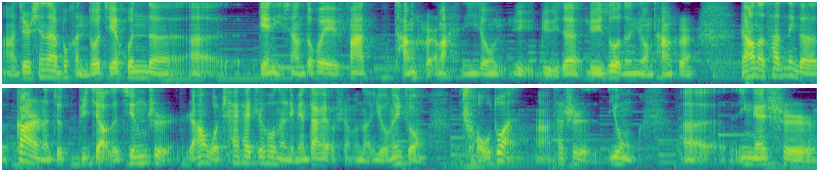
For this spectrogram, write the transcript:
啊，就是现在不很多结婚的呃典礼上都会发糖盒嘛，一种铝铝的铝做的那种糖盒。然后呢，它那个盖儿呢就比较的精致。然后我拆开之后呢，里面大概有什么呢？有那种绸缎啊，它是用呃应该是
